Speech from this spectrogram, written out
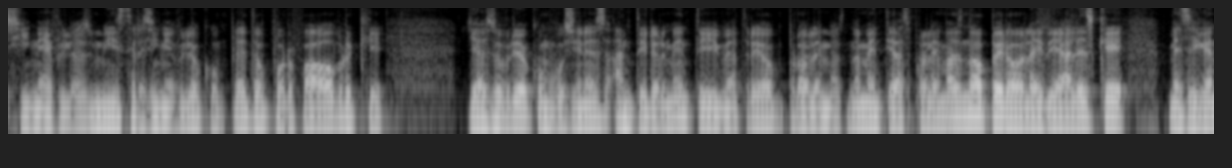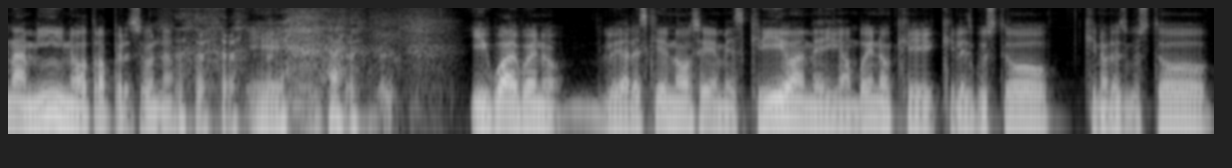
Cinéfilo. Es Mr. Cinéfilo completo, por favor, porque ya he sufrido confusiones anteriormente y me ha traído problemas. No mentiras, problemas no, pero la ideal es que me sigan a mí y no a otra persona. Eh, igual, bueno, lo ideal es que no sé, me escriban, me digan, bueno, qué, les gustó, qué no les gustó,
